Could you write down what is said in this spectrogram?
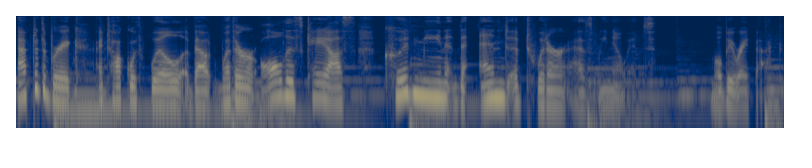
After the break, I talk with Will about whether all this chaos could mean the end of Twitter as we know it. We'll be right back.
